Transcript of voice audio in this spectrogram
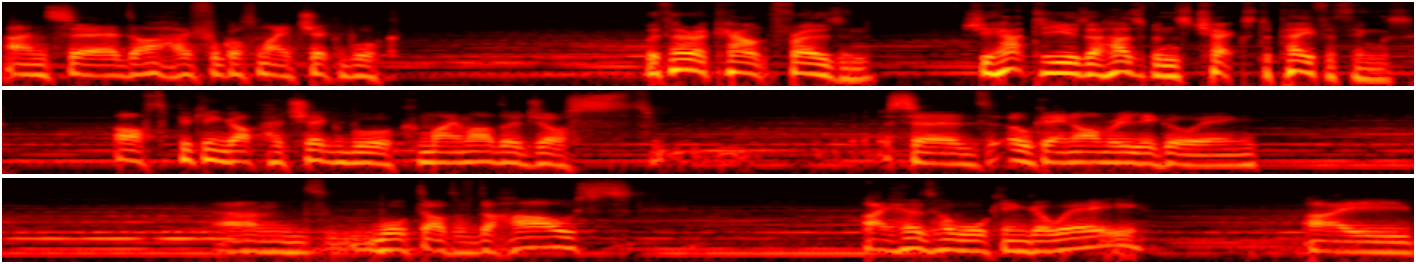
and said, oh, I forgot my checkbook. With her account frozen, she had to use her husband's checks to pay for things. After picking up her checkbook, my mother just said, Okay, now I'm really going. And walked out of the house. I heard her walking away. I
